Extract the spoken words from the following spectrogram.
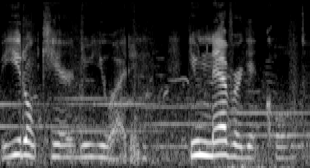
But you don't care, do you, Aiden? You never get cold.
